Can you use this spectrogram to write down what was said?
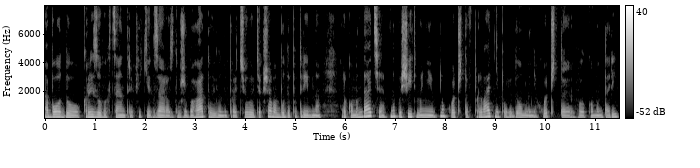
або до кризових центрів, яких зараз дуже багато і вони працюють. Якщо вам буде потрібна рекомендація, напишіть мені, ну, хочете в приватні повідомлення, хочете в коментарі,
